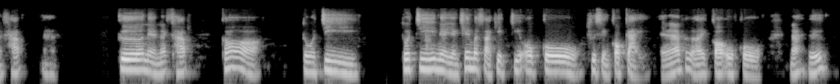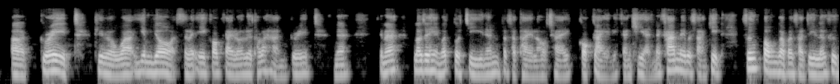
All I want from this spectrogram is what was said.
นะครับเกลือเนี่ยนะครับ ก็ตัว G ตัว G เนี่ยอย่างเช่นภาษาอังกฤษ G O G O คือเสียงกอไก่นะภาษาไทยกอโอโกนะหรือ great ที่แปลว่าเยี่ยมยอดสระเอกอไก่เราเรือทหาร great นะใช่ไหมเราจะเห็นว่าตัว G นั้นภาษาไทยเราใช้กอไก่ในการเขียนนะครับ ในภาษาอังกฤษ ซึ่งตรงกับภาษาจีนแล้วคือ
